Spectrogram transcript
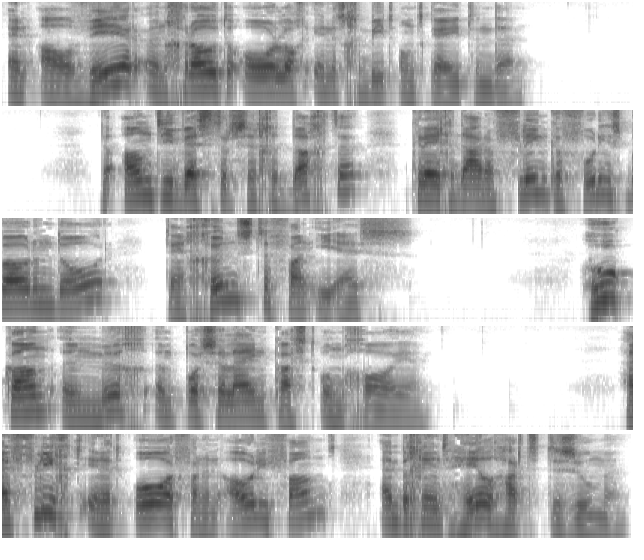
en alweer een grote oorlog in het gebied ontketende. De anti-westerse gedachten kregen daar een flinke voedingsbodem door ten gunste van IS. Hoe kan een mug een porseleinkast omgooien? Hij vliegt in het oor van een olifant en begint heel hard te zoomen,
